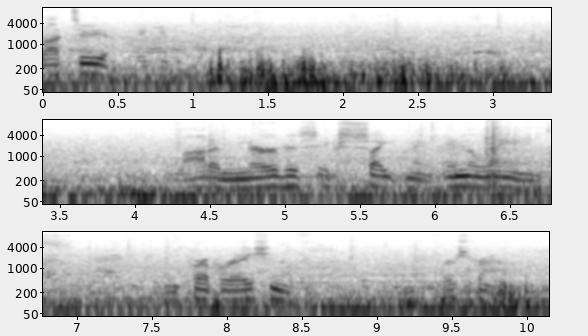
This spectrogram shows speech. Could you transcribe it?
Luck to you. Thank you. A lot of nervous excitement in the lanes in preparation of first round.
